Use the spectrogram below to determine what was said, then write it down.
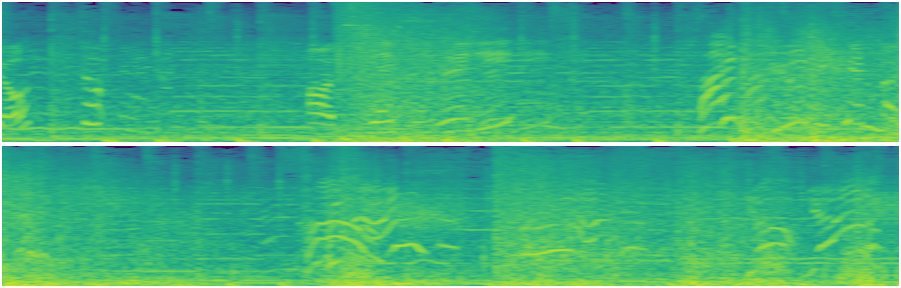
ちょっと。あっちレディファイト12点まで。はあ。よっ。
